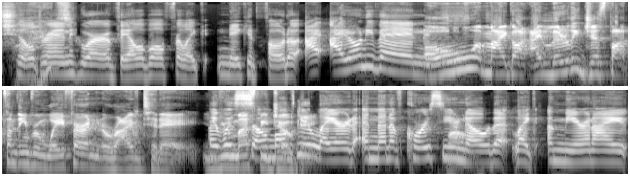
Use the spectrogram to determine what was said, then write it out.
children what? who are available for like naked photo. I, I don't even. Oh my god! I literally just bought something from Wayfair and it arrived today. It you was so multi-layered, and then of course you wow. know that like Amir and I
